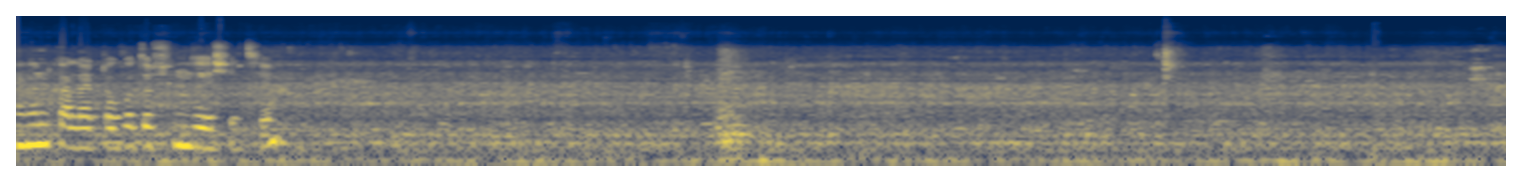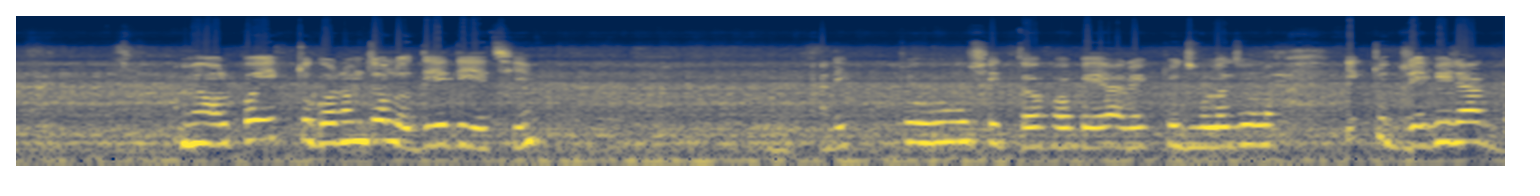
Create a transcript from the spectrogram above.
এখন কালারটা কত সুন্দর এসেছে। আমি অল্প একটু গরম জলও দিয়ে দিয়েছি। আর একটু সিদ্ধ হবে আর একটু ঝোলো ঝোলো, একটু গ্রেভি রাখব।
